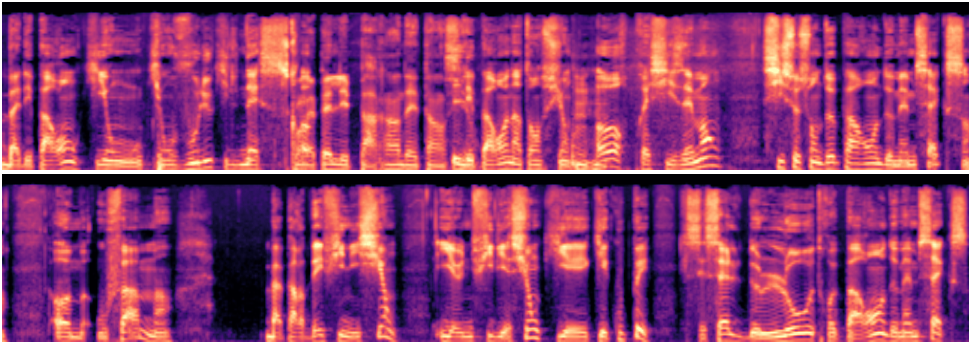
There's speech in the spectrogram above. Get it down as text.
bah, des parents qui ont qui ont voulu qu'ils naissent. Ce qu'on appelle les parents d'intention. Les parents d'intention. Mhm. Or, précisément, si ce sont deux parents de même sexe, homme ou femme, bah, par définition, il y a une filiation qui est, qui est coupée. C'est celle de l'autre parent de même sexe.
